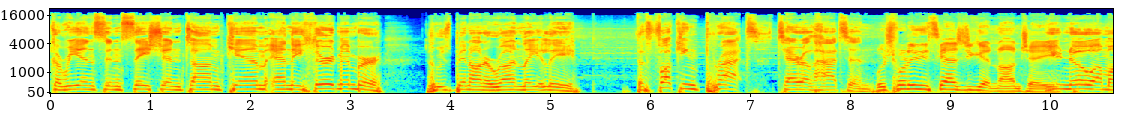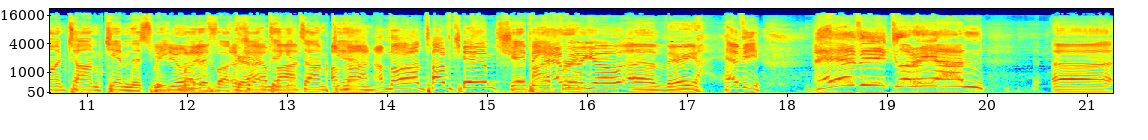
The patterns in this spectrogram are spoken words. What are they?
Korean sensation Tom Kim, and the third member who's been on a run lately, the fucking Pratt Tyrrell Hatton. which one of these guys you getting on, Jay? You know I'm on Tom Kim this week, doing it? motherfucker. Okay, I'm, taking not, Tom Kim. I'm not. I'm not on Tom Kim. Shaping I up am for- gonna go a very heavy, heavy Korean uh,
